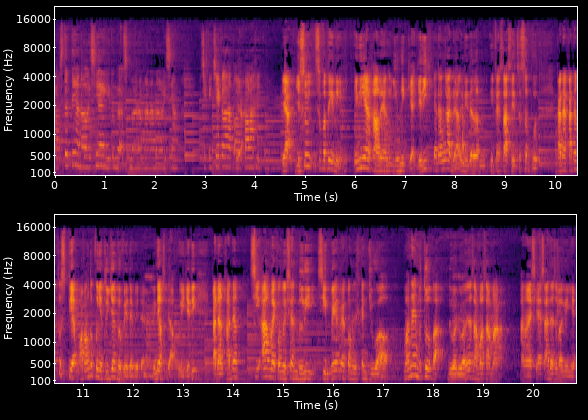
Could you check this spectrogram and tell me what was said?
trusted nih analisnya gitu. Nggak sembarangan analis yang cek-cek lah atau yeah. apalah itu Ya, justru seperti ini. Ini yang hal yang unik ya. Jadi kadang-kadang di dalam investasi tersebut, kadang-kadang tuh setiap orang tuh punya tujuan berbeda-beda. Hmm. Ini harus diakui. Jadi kadang-kadang si A merekomendasikan beli, si B merekomendasikan jual. Mana yang betul Pak? Dua-duanya sama-sama analisis SA dan sebagainya.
